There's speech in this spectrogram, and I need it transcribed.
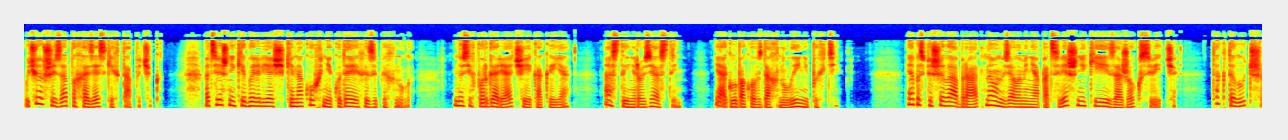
учуявший запах хозяйских тапочек. Подсвечники были в ящике на кухне, куда я их и запихнула. До сих пор горячие, как и я. Остынь, Рози, остынь. Я глубоко вздохнула и не пыхти. Я поспешила обратно, он взял у меня подсвечники и зажег свечи. Так-то лучше.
